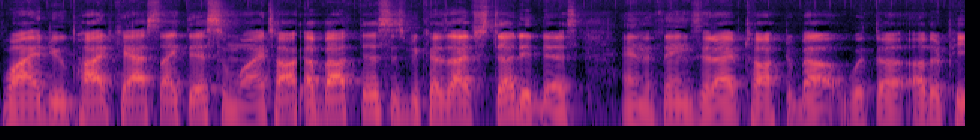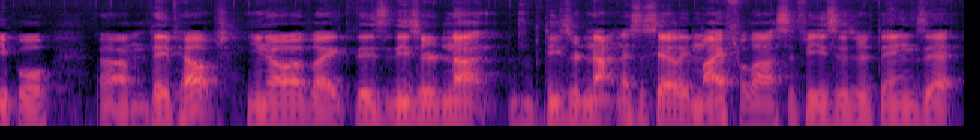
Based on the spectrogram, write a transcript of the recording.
why I do podcasts like this and why I talk about this is because I've studied this and the things that I've talked about with the other people um, they've helped. You know, like these these are not these are not necessarily my philosophies. These are things that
